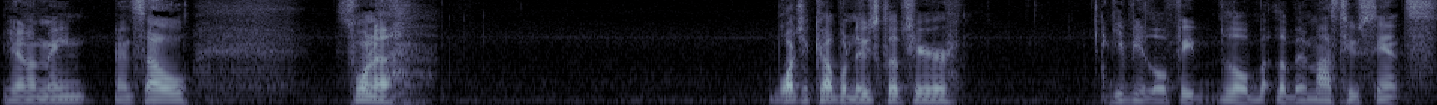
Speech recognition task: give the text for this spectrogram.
You know what I mean? And so, just want to watch a couple news clips here, give you a little feed, little little bit of my two cents,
